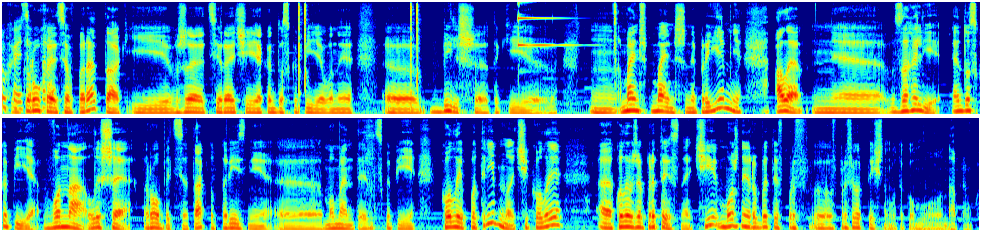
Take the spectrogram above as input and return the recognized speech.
Рухається, рухається вперед, так, і вже ці речі, як ендоскопія, вони е, більш такі менш, менш неприємні. Але е, взагалі ендоскопія вона лише робиться, так, тобто різні е, моменти ендоскопії, коли потрібно, чи коли. е, Коли вже притисне, чи можна і робити в профілактичному такому напрямку?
